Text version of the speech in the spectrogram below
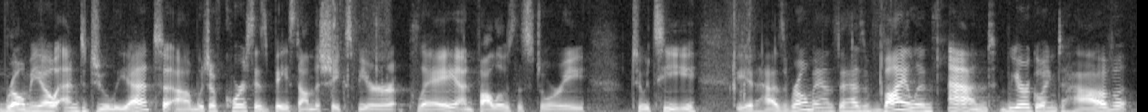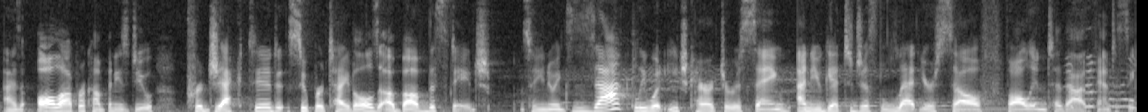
Romeo and Juliet, um, which of course is based on the Shakespeare play and follows the story to a T. It has romance, it has violence, and we are going to have, as all opera companies do, projected super titles above the stage. So you know exactly what each character is saying, and you get to just let yourself fall into that fantasy.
